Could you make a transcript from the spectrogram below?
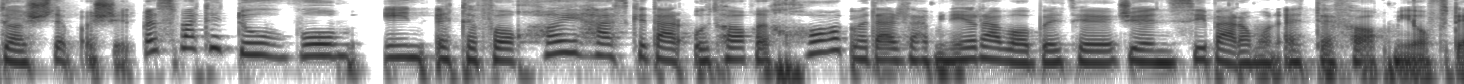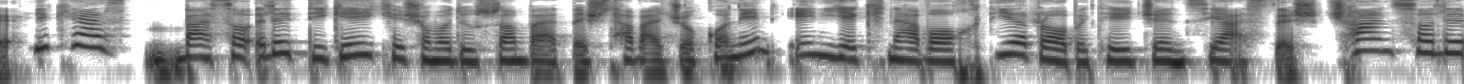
داشته باشید. قسمت دوم این اتفاقهایی هست که در اتاق خواب و در زمینه روابط جنسی برامون اتفاق میفته یکی از مسائل دیگه ای که شما دوستان باید بهش توجه کنین این یک نواختی رابطه جنسی هستش. چند سال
